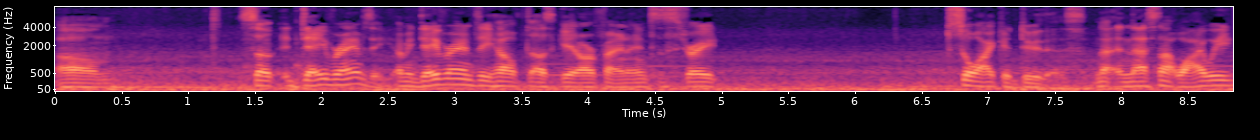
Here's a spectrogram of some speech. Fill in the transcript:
Um, so Dave Ramsey. I mean, Dave Ramsey helped us get our finances straight, so I could do this. And that's not why we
